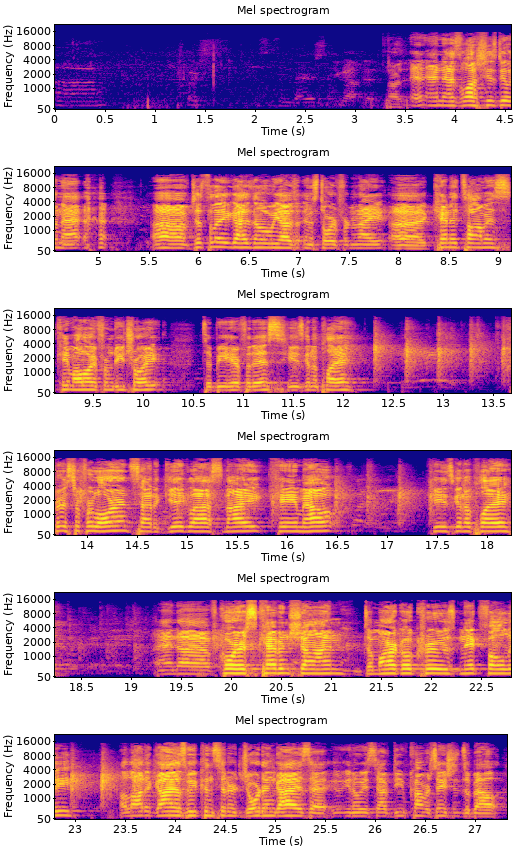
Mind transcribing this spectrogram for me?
Uh, of course, this is embarrassing. And, and as while she's doing that, um, just to let you guys know what we have in store for tonight. Uh, Kenneth Thomas came all the way from Detroit to be here for this. He's gonna play. Christopher Lawrence had a gig last night, came out. He's gonna play. And uh, of course, Kevin Sean, DeMarco Cruz, Nick Foley, a lot of guys we consider Jordan guys that you know we used to have deep conversations about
